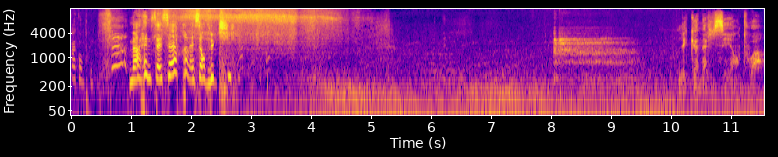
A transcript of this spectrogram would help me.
pas compris. Marlène, sa sœur, la sœur de qui les canaliser en toi.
